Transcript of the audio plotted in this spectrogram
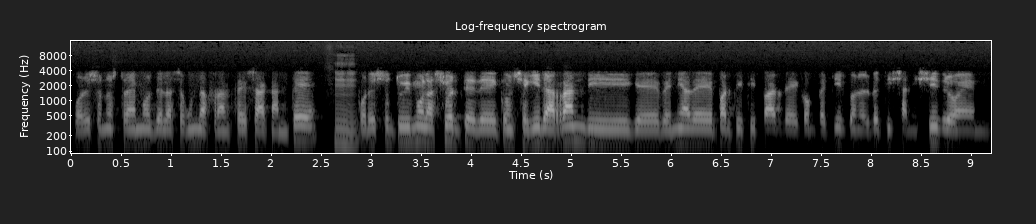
por eso nos traemos de la segunda francesa a Canté, por eso tuvimos la suerte de conseguir a Randy, que venía de participar, de competir con el Betis San Isidro en,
